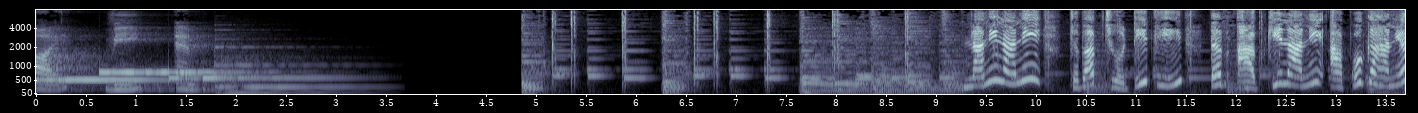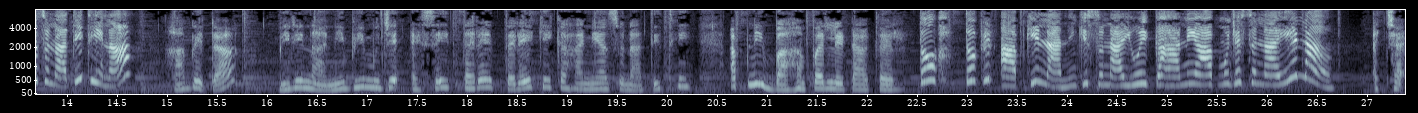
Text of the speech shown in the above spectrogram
I वी एम नानी नानी जब आप छोटी थी तब आपकी नानी आपको कहानियाँ सुनाती थी ना? हाँ बेटा मेरी नानी भी मुझे ऐसे ही तरह तरह की कहानियाँ सुनाती थी अपनी बाह पर लेटाकर। तो तो फिर आपकी नानी की सुनाई हुई कहानी आप मुझे सुनाइए ना। अच्छा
